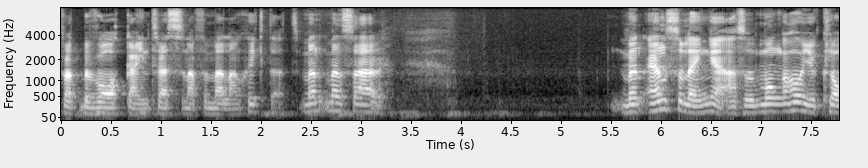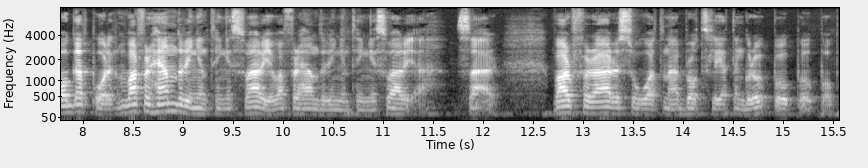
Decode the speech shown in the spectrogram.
För att bevaka intressena för mellanskiktet. Men, men så här. Men än så länge, alltså många har ju klagat på det. Varför händer ingenting i Sverige? Varför händer ingenting i Sverige? Så här. Varför är det så att den här brottsligheten går upp, upp, upp, upp,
